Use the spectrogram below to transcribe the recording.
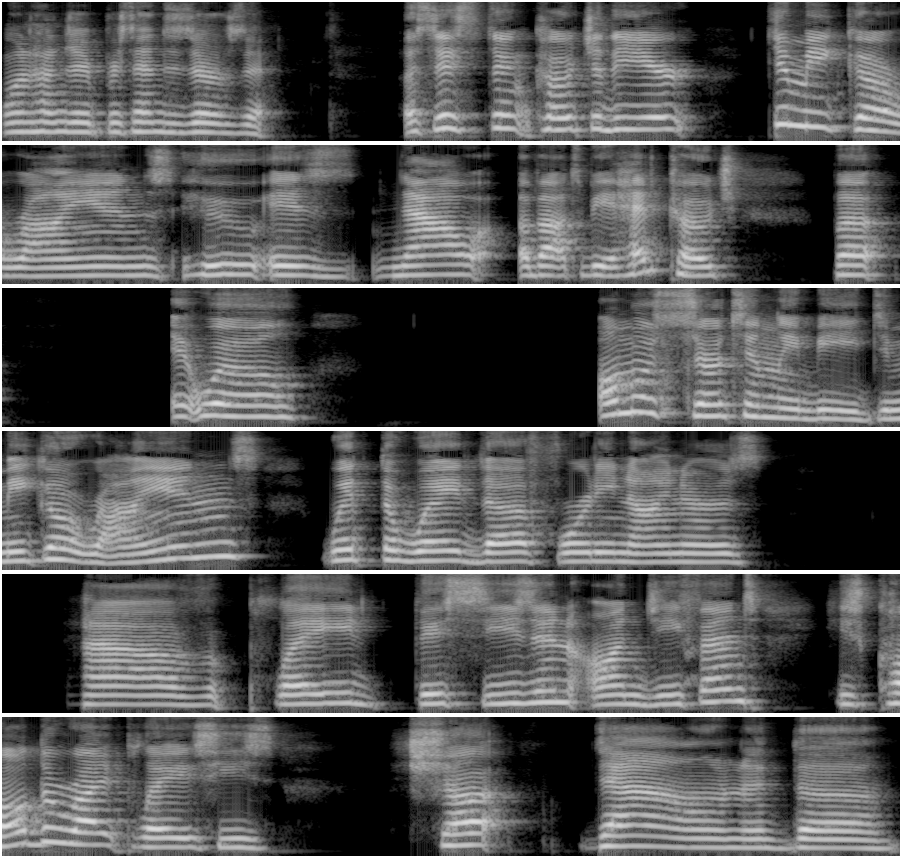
100% deserves it. Assistant Coach of the Year, DeMeco Ryans, who is now about to be a head coach, but it will almost certainly be DeMeco Ryans with the way the 49ers have played this season on defense. He's called the right plays. He's shut down the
